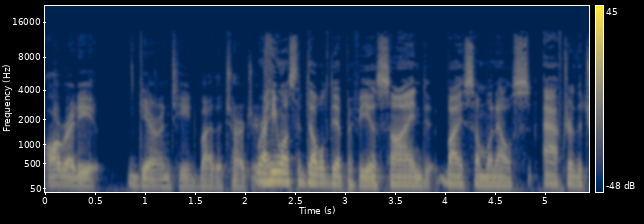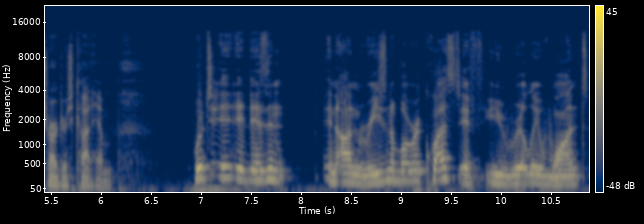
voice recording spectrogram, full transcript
already guaranteed by the Chargers. Right, he wants to double dip if he is signed by someone else after the Chargers cut him. Which it, it isn't an unreasonable request if you really want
